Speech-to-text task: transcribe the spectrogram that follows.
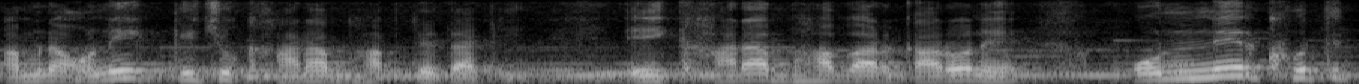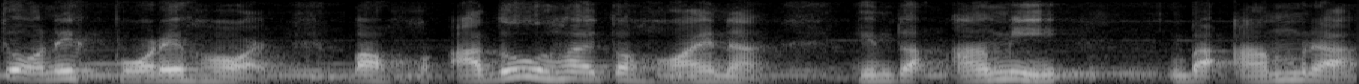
আমরা অনেক কিছু খারাপ ভাবতে থাকি। এই খারাপ ভাবার কারণে অন্যের ক্ষতি তো অনেক পরে হয় বা আদৌ হয়তো হয় না। কিন্তু আমি বা আমরা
